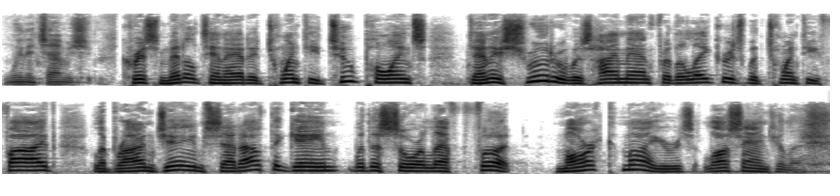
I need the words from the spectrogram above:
win a championship. Khris Middleton added 22 points. Dennis Schroeder was high man for the Lakers with 25. LeBron James sat out the game with a sore left foot. Mark Myers, Los Angeles.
